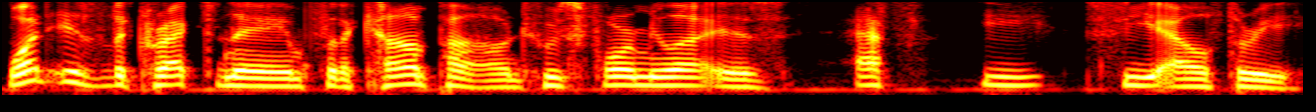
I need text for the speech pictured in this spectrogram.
What is the correct name for the compound whose formula is FeCl3?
